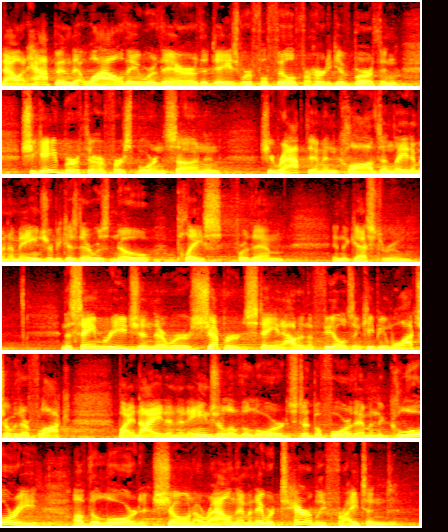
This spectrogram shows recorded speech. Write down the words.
Now it happened that while they were there, the days were fulfilled for her to give birth, and she gave birth to her firstborn son, and she wrapped him in cloths and laid him in a manger because there was no place for them in the guest room. In the same region, there were shepherds staying out in the fields and keeping watch over their flock by night, and an angel of the Lord stood before them, and the glory of the Lord shone around them, and they were terribly frightened.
